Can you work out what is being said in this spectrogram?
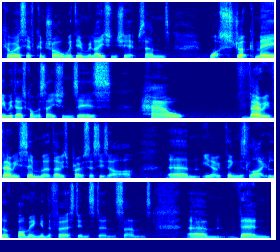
coercive control within relationships, and what struck me with those conversations is how very, very similar those processes are. Um, you know, things like love bombing in the first instance, and um, then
